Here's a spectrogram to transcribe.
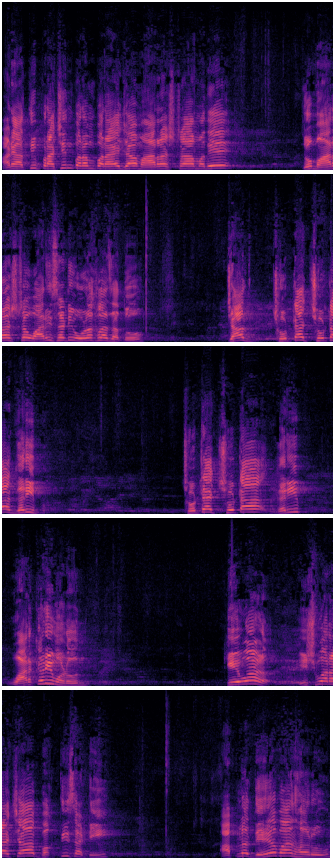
आणि अतिप्राचीन परंपरा आहे ज्या महाराष्ट्रामध्ये जो महाराष्ट्र वारीसाठी ओळखला जातो ज्या छोटा छोटा गरीब छोट्या छोटा गरीब वारकरी म्हणून केवळ ईश्वराच्या भक्तीसाठी आपलं देहबान हरवून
